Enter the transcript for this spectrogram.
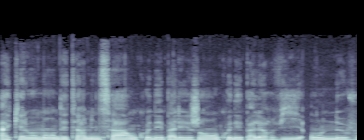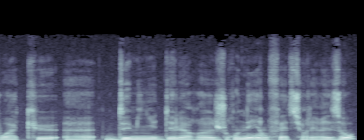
à quel moment on détermine ça? On ne connaît pas les gens, on ne connaît pas leur vie, on ne voit que euh, deux minutes de leur euh, journée en fait sur les réseaux.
